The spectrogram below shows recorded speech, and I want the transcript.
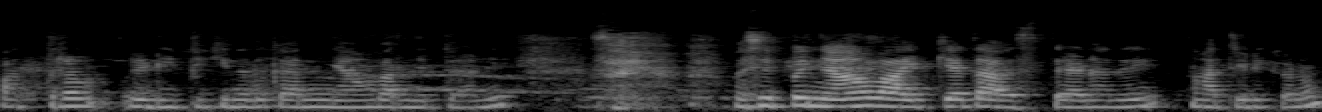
പത്രം ഇടിപ്പിക്കുന്നത് കാരണം ഞാൻ പറഞ്ഞിട്ടാണ്. പക്ഷെ ഇപ്പോൾ ഞാൻ വായിക്കാത്ത അവസ്ഥയാണ് അത് മാറ്റിയെടുക്കണം.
